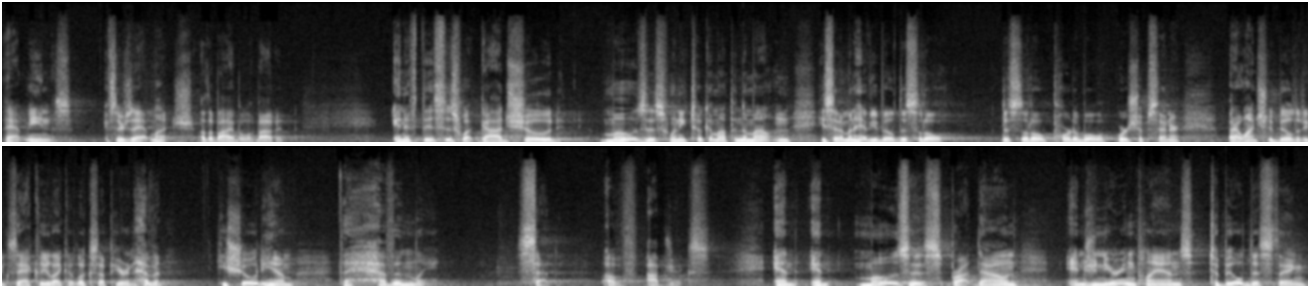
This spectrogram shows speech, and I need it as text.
that means if there's that much of the Bible about it, and if this is what God showed Moses when he took him up in the mountain, he said, I'm going to have you build this little, this little portable worship center, but I want you to build it exactly like it looks up here in heaven. He showed him the heavenly set of objects. And, and Moses brought down engineering plans to build this thing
